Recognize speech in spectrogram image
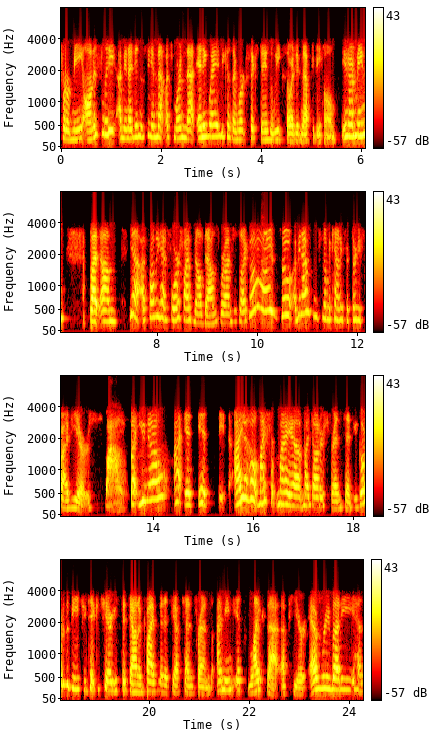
for me, honestly. I mean, I didn't see him that much more than that anyway because I worked six days a week, so I didn't have to be home. You know what I mean? But um, yeah, I've probably had four or five meltdowns where I'm just like, oh, I'm so. I mean, I was in Sonoma County for 35 years. Wow. But you know, I, it, it it Idaho. My my uh, my daughter's friend said, you go to the beach, you take a chair, you sit down, in five minutes you have 10 friends. I mean, it's like that up here. Everybody has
